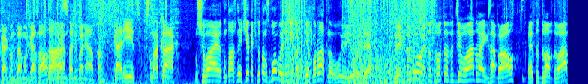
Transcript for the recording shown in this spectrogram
Как он там оказался, Тасс. до конца непонятно. Горит в смоках. Нашивают. Ну, должны чекать, кто там с бомбой летит. Так неаккуратно. Ой-ой-ой, да. Виктор Войтов вот это дела, двоих забрал. Это 2 в 2.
